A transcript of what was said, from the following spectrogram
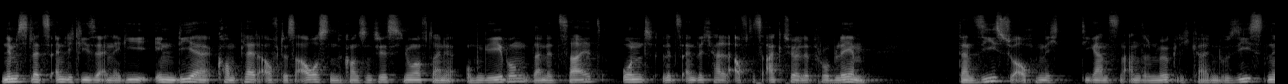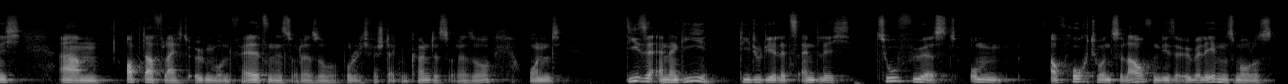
nimmst letztendlich diese Energie in dir komplett auf das Außen. Du konzentrierst dich nur auf deine Umgebung, deine Zeit und letztendlich halt auf das aktuelle Problem. Dann siehst du auch nicht die ganzen anderen Möglichkeiten. Du siehst nicht, ähm, ob da vielleicht irgendwo ein Felsen ist oder so, wo du dich verstecken könntest oder so. Und diese Energie, die du dir letztendlich zuführst, um auf Hochtouren zu laufen, dieser Überlebensmodus,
